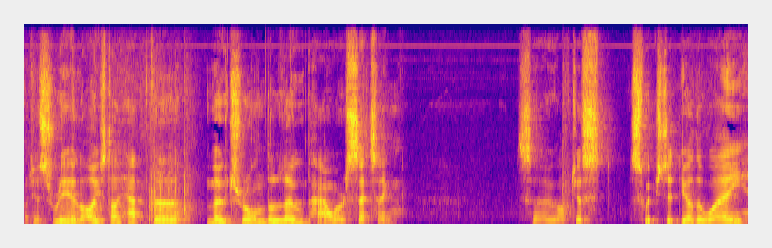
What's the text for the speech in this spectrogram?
I just realised I had the motor on the low power setting. So I've just switched it the other way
